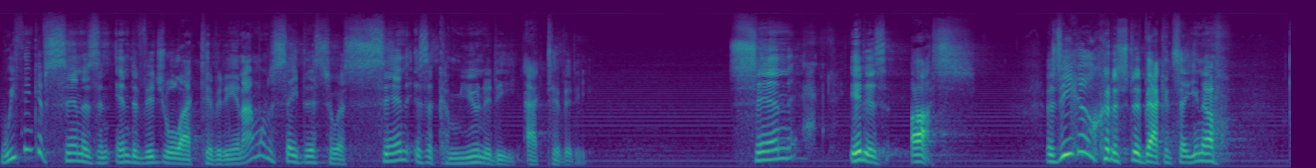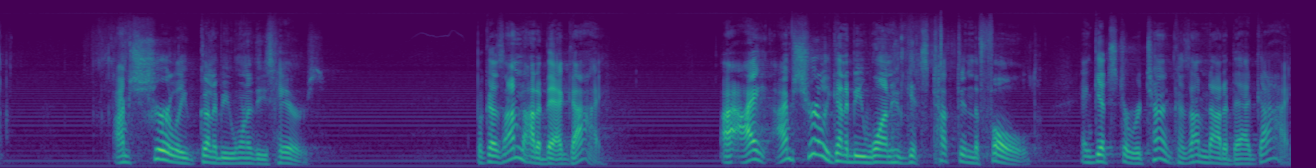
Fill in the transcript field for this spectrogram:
We think of sin as an individual activity, and I want to say this to us sin is a community activity. Sin, it is us. Ezekiel could have stood back and said, You know, I'm surely going to be one of these hairs because I'm not a bad guy. I, I, am surely going to be one who gets tucked in the fold and gets to return because I'm not a bad guy.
